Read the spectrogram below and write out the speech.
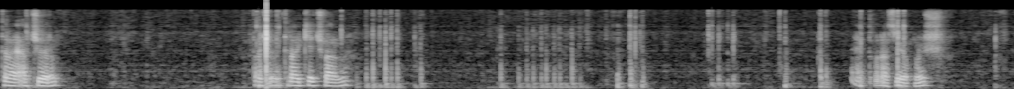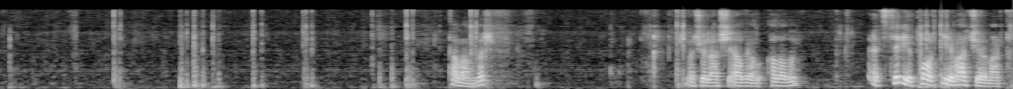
Try açıyorum. Hatta şöyle try catch var mı? Evet orası yokmuş. Tamamdır. Şunu şöyle aşağı alalım. Evet serial port birimi açıyorum artık.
